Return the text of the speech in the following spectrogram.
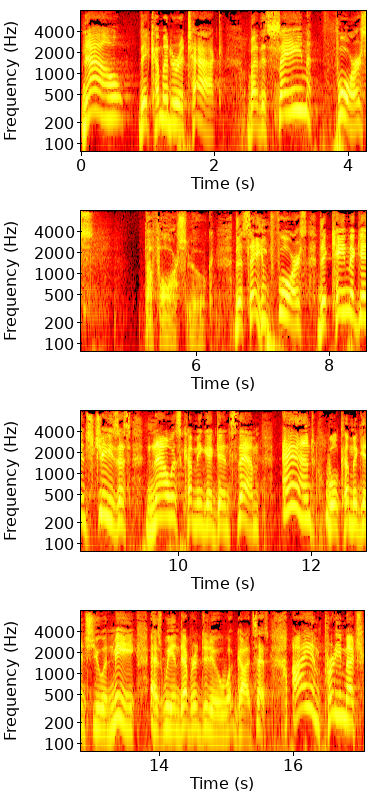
now they come under attack by the same force The force, Luke. The same force that came against Jesus now is coming against them and will come against you and me as we endeavor to do what God says. I am pretty much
